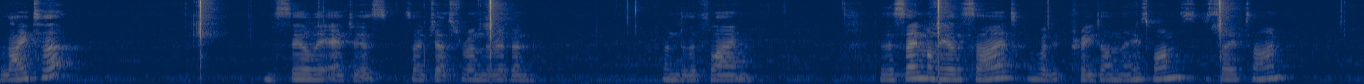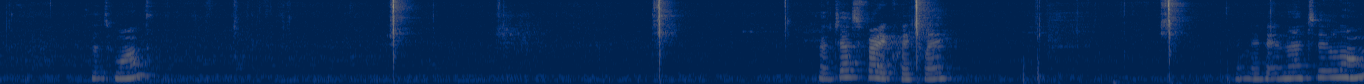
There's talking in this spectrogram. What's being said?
lighter and seal the edges. So just run the ribbon under the flame. Do the same on the other side. I've already pre-done these ones to save time. That's one. So just very quickly don't leave it in there too long.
